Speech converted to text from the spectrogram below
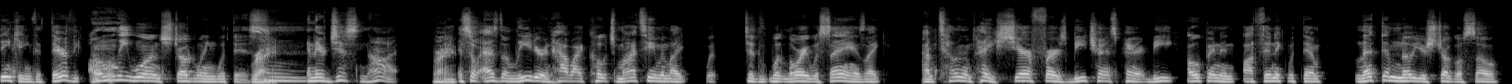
thinking that they're the only one struggling with this, Right. Mm. and they're just not. Right And so as the leader and how I coach my team and like what to what Lori was saying is like I'm telling them, hey, share first, be transparent, be open and authentic with them. Let them know your struggles. So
